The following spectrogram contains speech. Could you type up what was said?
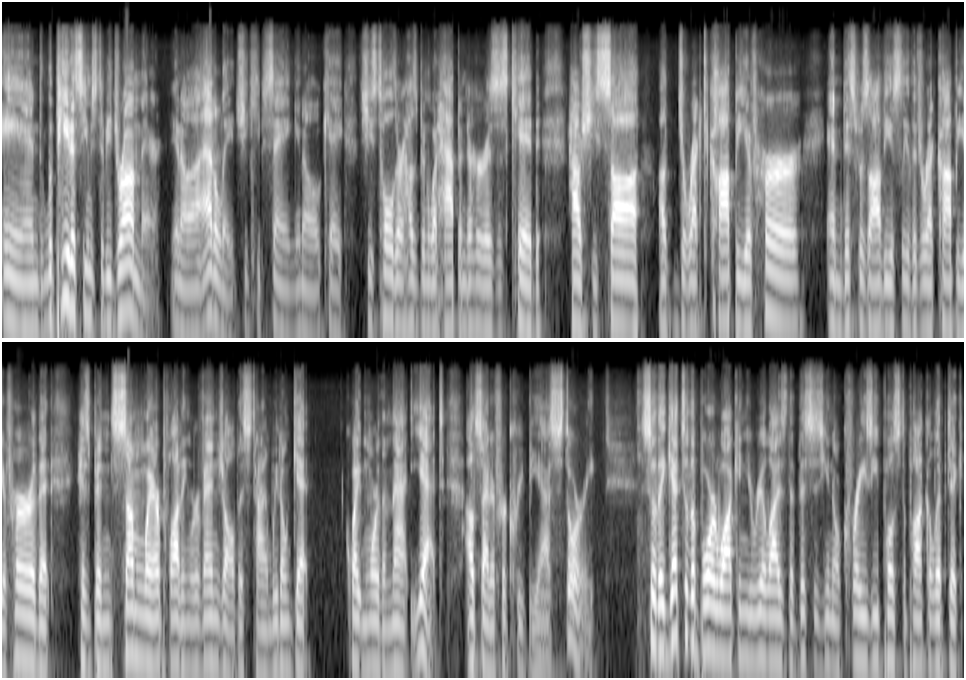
And Lupita seems to be drawn there. You know, uh, Adelaide. She keeps saying, you know, okay, she's told her husband what happened to her as his kid, how she saw a direct copy of her, and this was obviously the direct copy of her that has been somewhere plotting revenge all this time. We don't get quite more than that yet, outside of her creepy ass story. So they get to the boardwalk, and you realize that this is, you know, crazy post apocalyptic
